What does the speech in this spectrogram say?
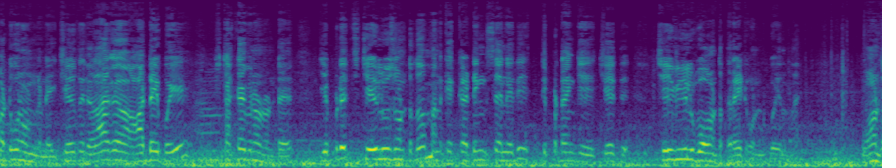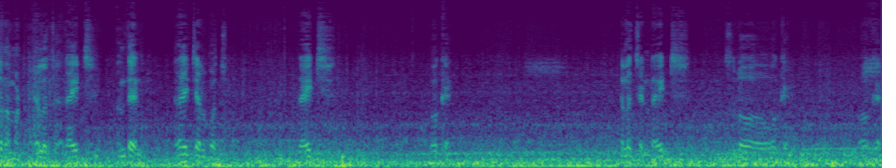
పట్టుకుని ఉండండి. ఈ చేతులు ఇలాగ ఆడ్ అయిపోయి స్టక్ అయిపోయినట్టు ఉంటాయి ఎప్పుడైతే చేయి లూజ్ ఉంటుందో మనకి కటింగ్స్ అనేది తిప్పడానికి చేతి చేయి వీలు బాగుంటుంది. రైట్ ఉండి పోయింది? బాగుంటుంది అన్నమాట. వెళ్ళొచ్చు రైట్ అంతే అండి. రైట్ వెళ్ళిపోవచ్చు. రైట్ ఓకే వెళ్ళొచ్చండి right slow okay okay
